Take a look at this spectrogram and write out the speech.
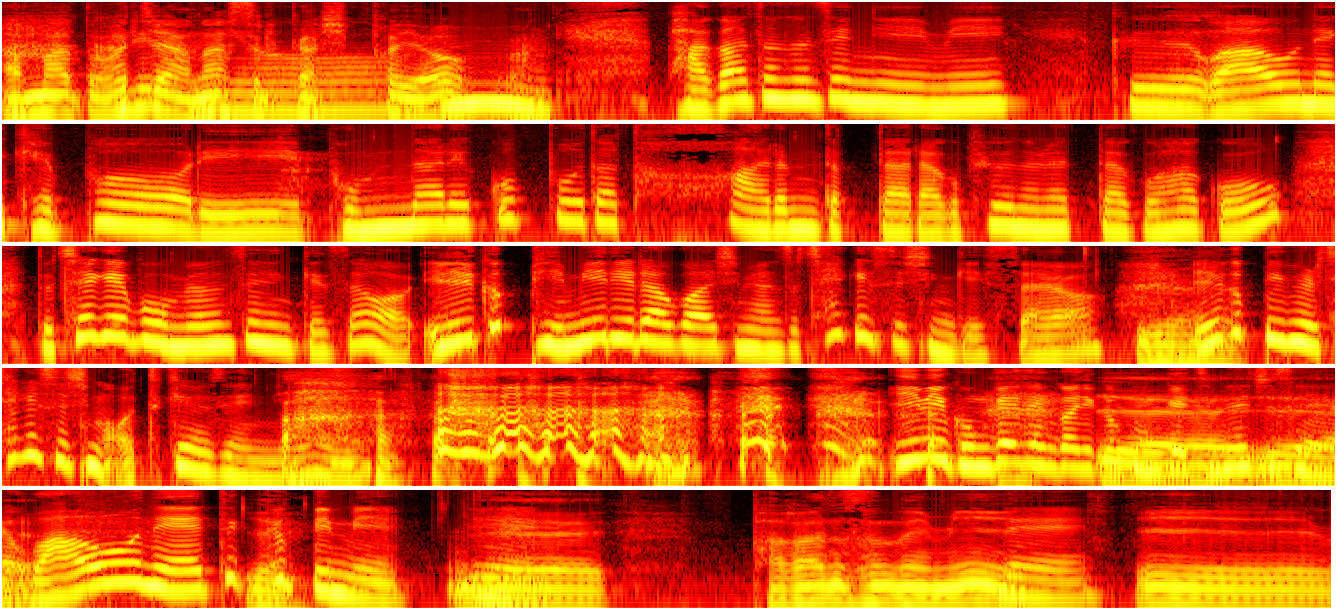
아마도 아, 하지 않았을까 싶어요. 음. 박완선 선생님이 그 와운의 개펄이 봄날의 꽃보다 더 아름답다라고 표현을 했다고 하고 또 책에 보면 선생님께서 1급 비밀이라고 하시면서 책에 쓰신 게 있어요. 예. 1급 비밀 책에 쓰시면 어떻게 해요, 선생님? 이미 공개된 거니까 예, 공개 좀 해주세요. 예. 와운의 특급 예. 비밀. 예. 예. 박한 선생님이 네. 이,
